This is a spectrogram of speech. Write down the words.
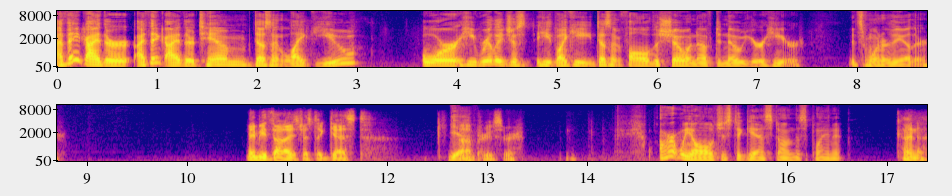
I think either I think either Tim doesn't like you, or he really just he like he doesn't follow the show enough to know you're here. It's one or the other. Maybe you thought I was just a guest Yeah, uh, producer. aren't we all just a guest on this planet? Kind of.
